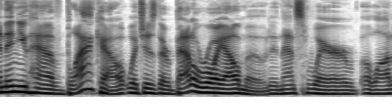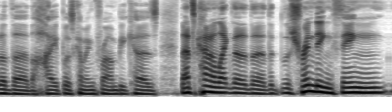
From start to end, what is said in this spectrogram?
And then you have Blackout, which is their battle royale mode, and that's where a lot of the the hype was coming from because that's kind of like the, the the the trending thing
